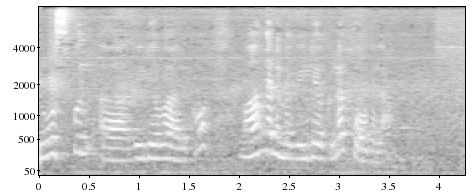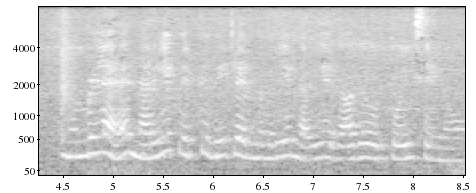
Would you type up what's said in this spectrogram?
யூஸ்ஃபுல் வீடியோவாக இருக்கும். வாங்க நம்ம வீடியோக்குள்ளே போகலாம். நம்மள நிறைய பேருக்கு வீட்டில் இருந்தபடியே நிறைய ஏதாவது ஒரு தொழில் செய்யணும்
